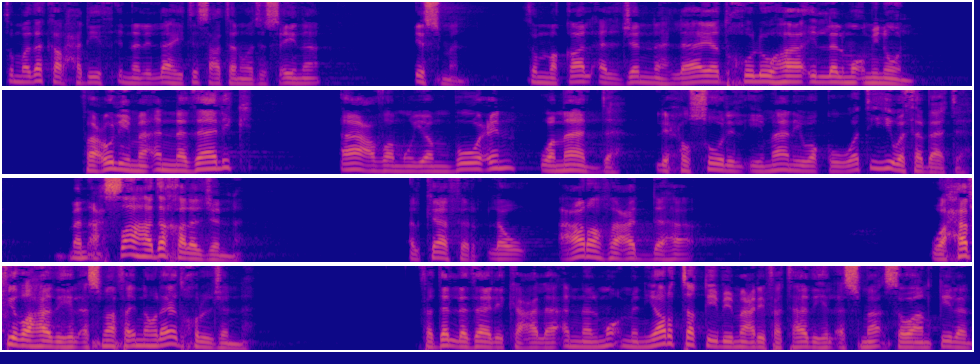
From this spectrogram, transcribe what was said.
ثم ذكر حديث إن لله تسعة وتسعين اسما. ثم قال الجنة لا يدخلها إلا المؤمنون. فعلم أن ذلك أعظم ينبوع ومادة لحصول الإيمان وقوته وثباته. من أحصاها دخل الجنة. الكافر لو عرف عدها وحفظ هذه الأسماء فإنه لا يدخل الجنة. فدل ذلك على أن المؤمن يرتقي بمعرفة هذه الأسماء سواء قيل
